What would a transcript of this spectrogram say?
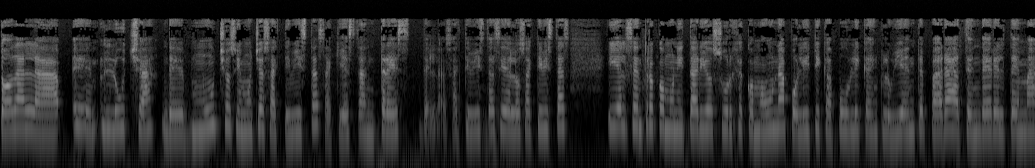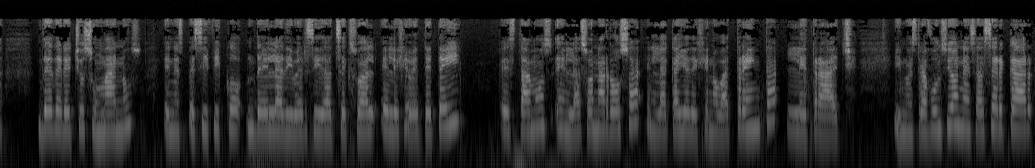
toda la eh, lucha de muchos y muchas activistas. Aquí están tres de las activistas y de los activistas. Y el centro comunitario surge como una política pública incluyente para atender el tema de derechos humanos, en específico de la diversidad sexual LGBTI. Estamos en la zona rosa, en la calle de Génova 30, letra H. Y nuestra función es acercar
